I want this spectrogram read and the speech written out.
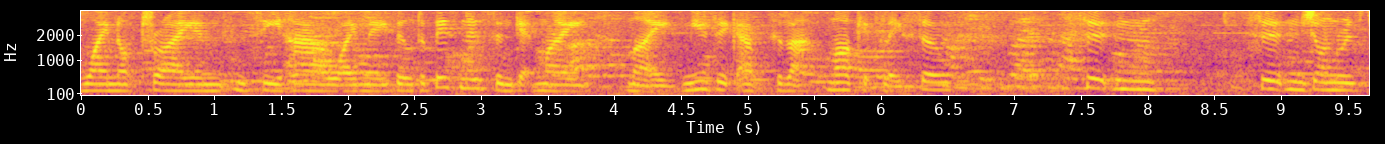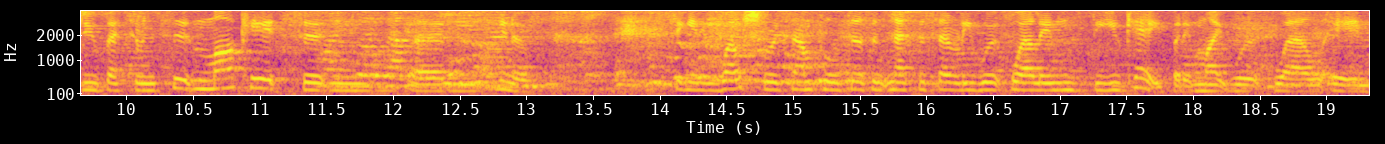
why not try and, and, see how I may build a business and get my my music out to that marketplace. So certain certain genres do better in certain markets, certain um, you know singing in Welsh, for example, doesn't necessarily work well in the UK, but it might work well in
